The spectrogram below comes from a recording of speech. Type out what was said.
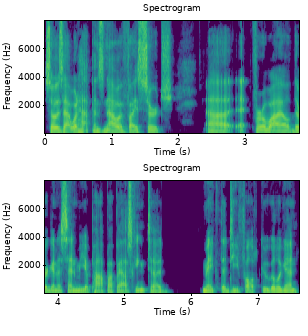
so is that what happens now? If I search uh, for a while, they're going to send me a pop up asking to make the default Google again.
